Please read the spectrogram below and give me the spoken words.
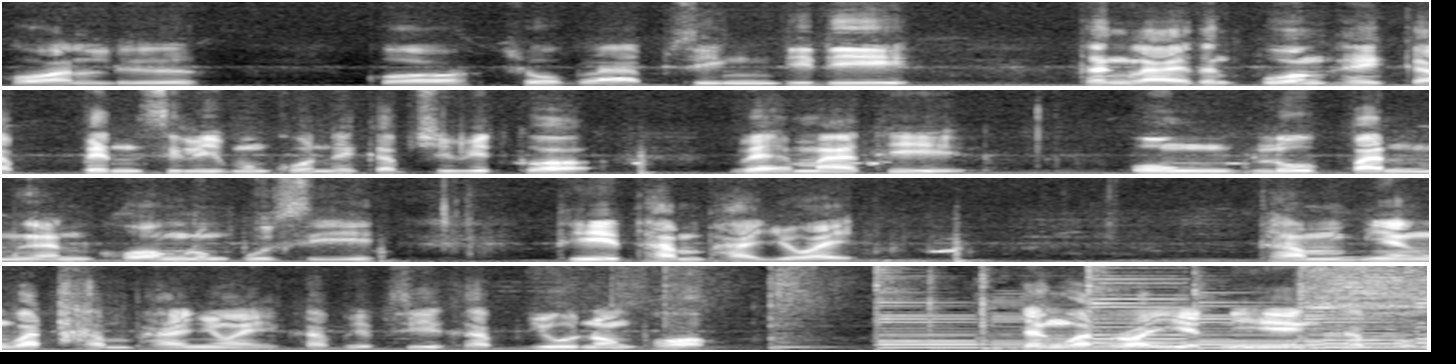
พรหรือขอโชคลาภสิ่งดีๆ ทั้งหลายทั้งปวงให้กับเป็นสิริมงคลให้กับชีวิตก็แวะมาที่องค์รูปปั้นเหมือนของหลวงปู่ศรีที่ถ้ำผาย้อยทำเอียงวัดทำพาย่อยครับเอฟซีครับอยู่หนองพอก จังหวัดร้อยเอ็ดนี่เองครับผม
